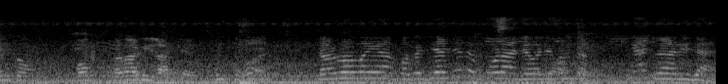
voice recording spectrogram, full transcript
એમ તો. બહુ ખરાબી રાખે ચડવામાં અહીંયા પગથિયા છે ને પોળા જેવા જે ત્યાં જ લારી જાય.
